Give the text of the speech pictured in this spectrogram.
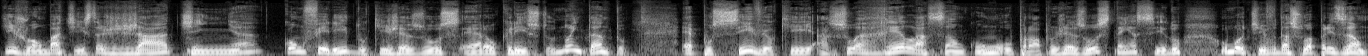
que João Batista já tinha conferido que Jesus era o Cristo. No entanto, é possível que a sua relação com o próprio Jesus tenha sido o motivo da sua prisão.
